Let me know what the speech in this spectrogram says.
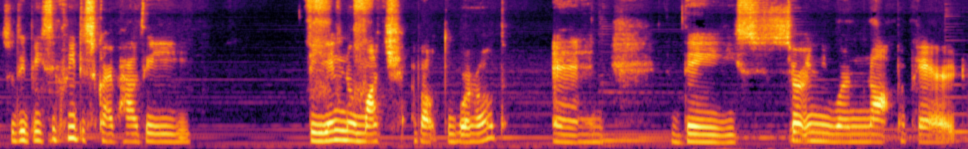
so they basically describe how they they didn't know much about the world and they certainly were not prepared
